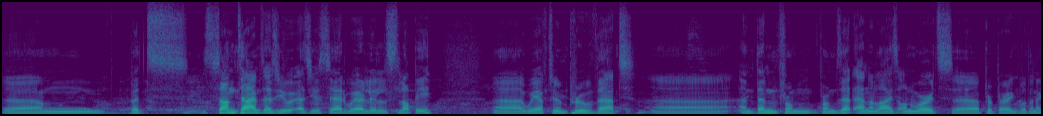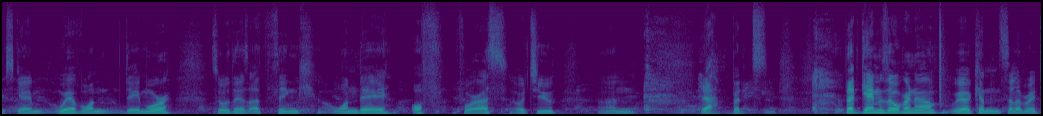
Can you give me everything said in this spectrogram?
Um, but sometimes, as you as you said, we're a little sloppy. Uh, we have to improve that, and then from from that analyze onwards, preparing for the next game. We have one day more, so there's I think one day off for us or two and yeah, but that game is over now. We can celebrate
